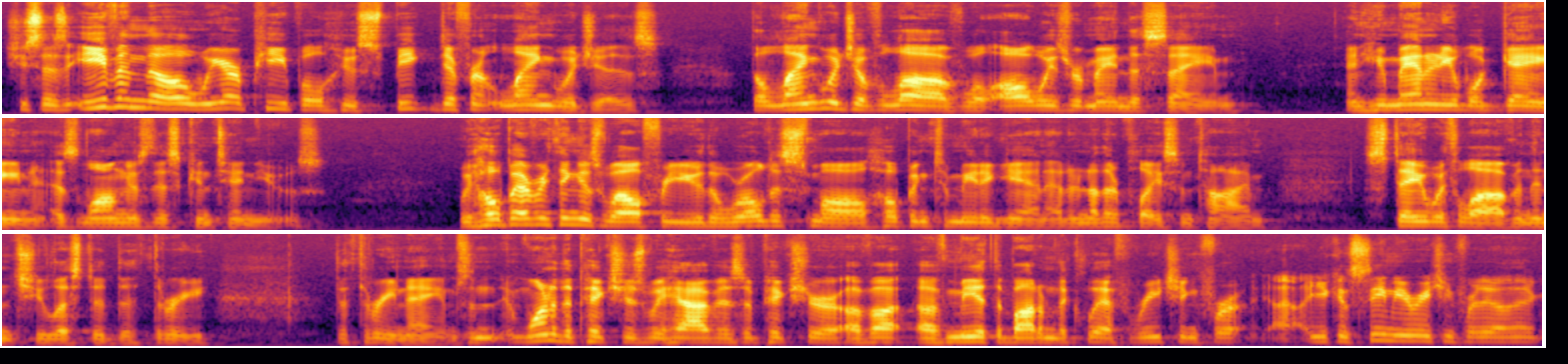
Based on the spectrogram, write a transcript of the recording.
She says, Even though we are people who speak different languages, the language of love will always remain the same, and humanity will gain as long as this continues. We hope everything is well for you. The world is small, hoping to meet again at another place and time. Stay with love. And then she listed the three, the three names. And one of the pictures we have is a picture of, uh, of me at the bottom of the cliff reaching for, uh, you can see me reaching for other,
